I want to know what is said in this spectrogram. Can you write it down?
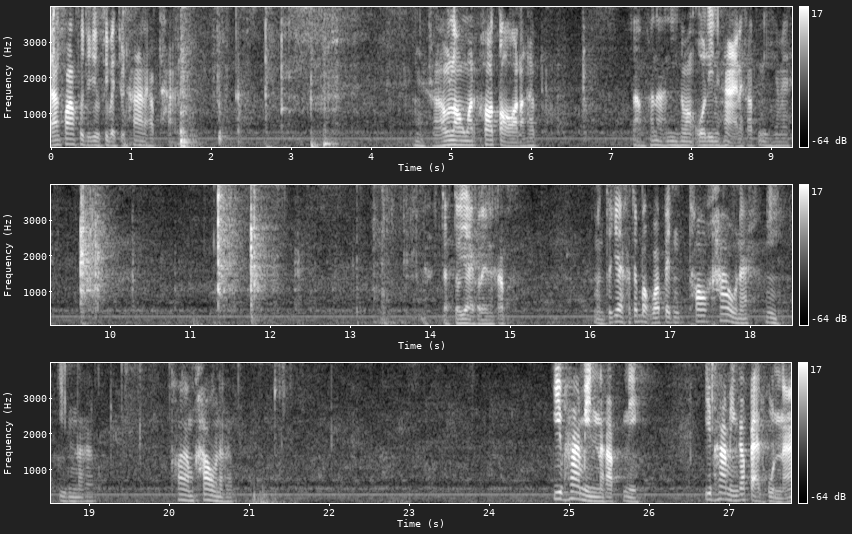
ด้านกว้างสุดจะอยู่สิบเอ็ดจุดห้านะครับฐาน เนี่ยเราลองวัดข้อต่อนะครับสามขนาดนี้ระวังโอลินหายนะครับนี่ใช่ไหมจากตัวใหญ่ก่อนเลยนะครับ เหมือนตัวใหญ่เขาจะบอกว่าเป็นท่อเข้านะ นี่อินนะครับ ท่อนำเข้านะครับยี่ห้ามิลนะครับ นี่ยี่ห้ามิลก็แปดหุ่นนะ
